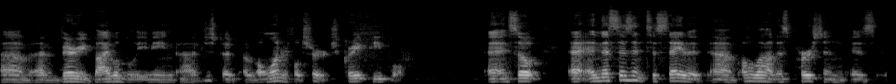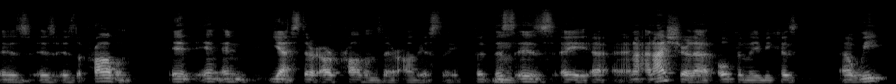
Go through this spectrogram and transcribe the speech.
um, a very bible believing uh, just a, a wonderful church great people and so and and this isn't to say that um, oh wow this person is is is, is the problem it and, and yes there are problems there obviously but this is a uh, and, I, and I share that openly because uh, we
